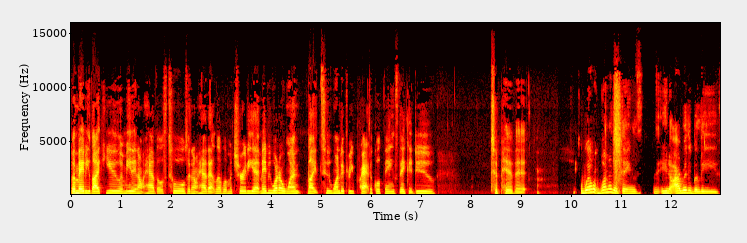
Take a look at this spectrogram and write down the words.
but maybe like you and me, they don't have those tools. They don't have that level of maturity yet. Maybe what are one, like two, one to three practical things they could do to pivot? Well, one of the things, you know, I really believe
